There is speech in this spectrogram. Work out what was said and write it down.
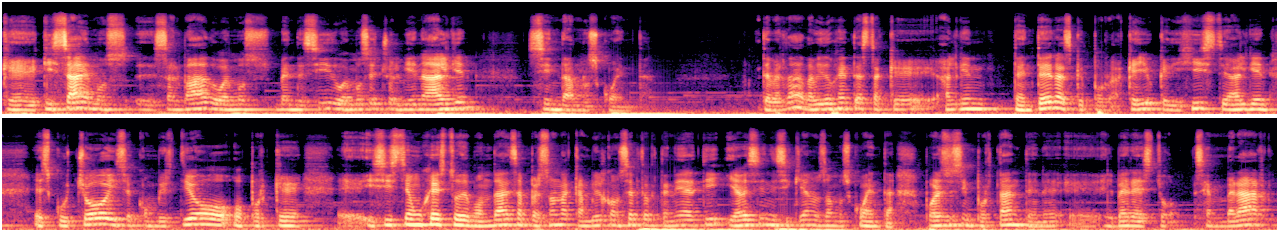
que quizá hemos eh, salvado, hemos bendecido, hemos hecho el bien a alguien sin darnos cuenta de verdad, ha habido gente hasta que alguien te enteras que por aquello que dijiste alguien escuchó y se convirtió o porque eh, hiciste un gesto de bondad, esa persona cambió el concepto que tenía de ti y a veces ni siquiera nos damos cuenta. Por eso es importante eh, el ver esto, sembrar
